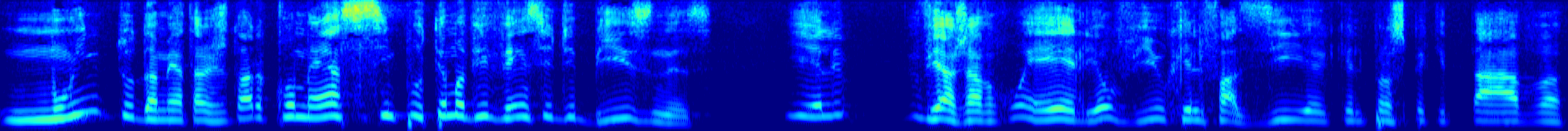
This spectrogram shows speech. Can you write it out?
muito da minha trajetória começa assim por ter uma vivência de business. E ele viajava com ele, eu vi o que ele fazia, que ele prospectava,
